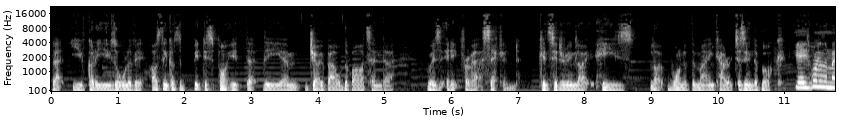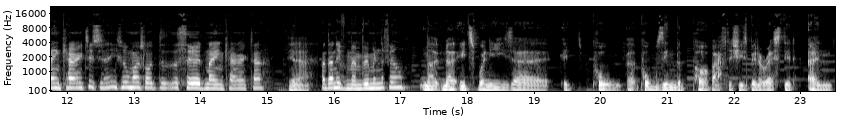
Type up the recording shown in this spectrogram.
that you've got to use all of it. I was think I was a bit disappointed that the um, Joe Bell, the bartender, was in it for about a second, considering like he's like one of the main characters in the book. Yeah, he's one of the main characters, isn't he? He's almost like the, the third main character. Yeah. I don't even remember him in the film. No, no, it's when he's uh, it Paul uh, Paul's in the pub after she's been arrested, and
